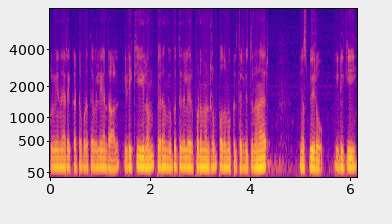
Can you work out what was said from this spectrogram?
குழுவினரை கட்டுப்படுத்தவில்லை என்றால் இடுக்கியிலும் பெரும் விபத்துகள் ஏற்படும் என்றும் பொதுமக்கள் தெரிவித்துள்ளனர். News bureau Idukki.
